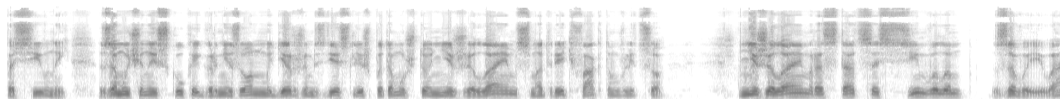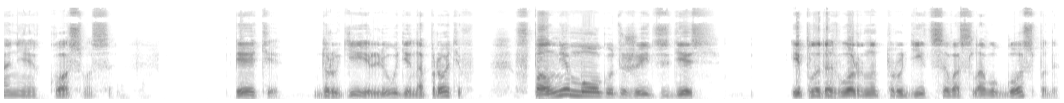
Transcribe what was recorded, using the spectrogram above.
Пассивный, замученный скукой гарнизон мы держим здесь лишь потому, что не желаем смотреть фактам в лицо. Не желаем расстаться с символом завоевания космоса. Эти Другие люди, напротив, вполне могут жить здесь и плодотворно трудиться во славу Господа.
